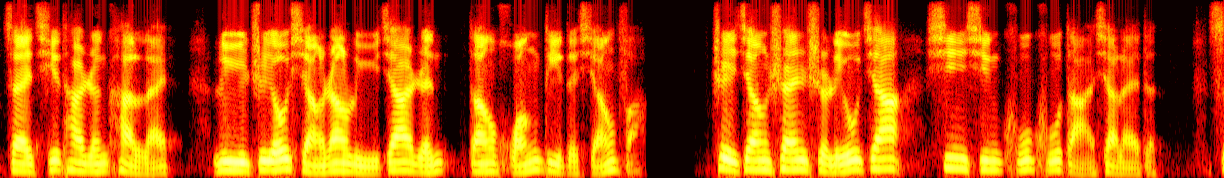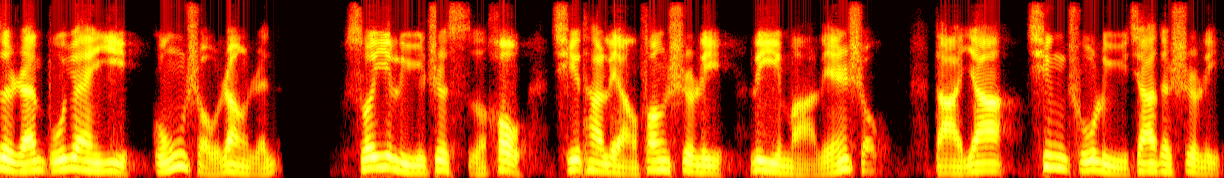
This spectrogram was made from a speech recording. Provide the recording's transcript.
在其他人看来，吕雉有想让吕家人当皇帝的想法。这江山是刘家辛辛苦苦打下来的，自然不愿意拱手让人。所以吕雉死后，其他两方势力立马联手。打压、清除吕家的势力，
